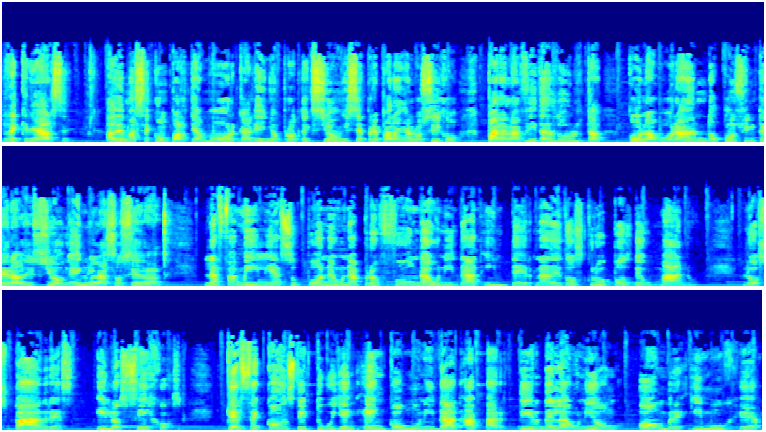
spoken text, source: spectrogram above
recrearse. Además se comparte amor, cariño, protección y se preparan a los hijos para la vida adulta, colaborando con su integración en la sociedad. La familia supone una profunda unidad interna de dos grupos de humanos, los padres y los hijos, que se constituyen en comunidad a partir de la unión hombre y mujer.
